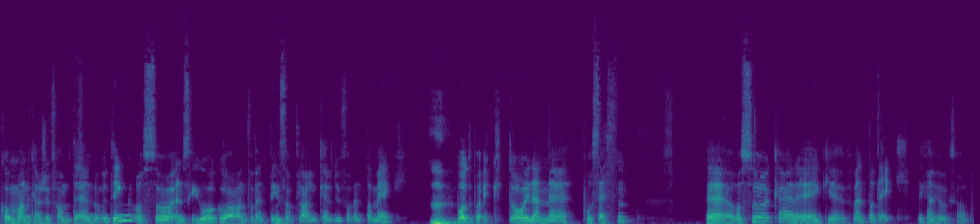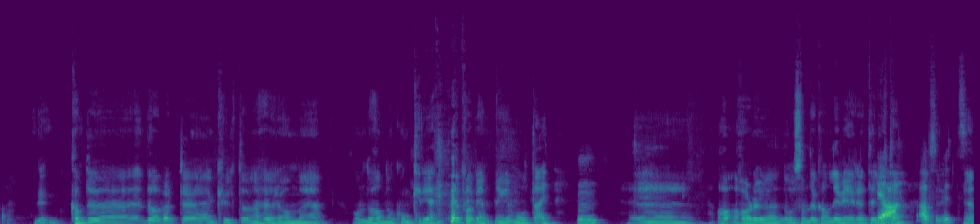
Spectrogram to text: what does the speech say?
kommer man kanskje fram til noen ting, og så ønsker jeg òg å ha en forventningsavklaring. Hva er det du forventer meg? Mm. Både på økta og i denne prosessen. Eh, og så hva er det jeg forventer av deg? Det kan jeg òg svare på. Kan du, det hadde vært uh, kult å høre om om du hadde noen konkrete forventninger mot deg. Mm. Eh, har du noe som du kan levere til Ja, absolutt. Ja.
